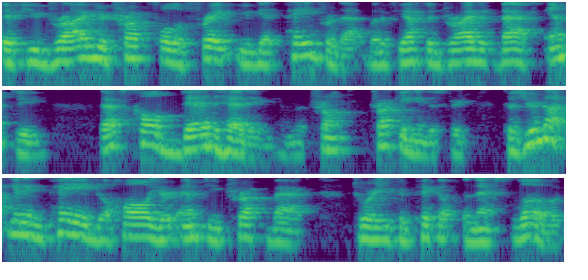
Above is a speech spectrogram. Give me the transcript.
if you drive your truck full of freight, you get paid for that. But if you have to drive it back empty, that's called deadheading in the trunk trucking industry because you're not getting paid to haul your empty truck back to where you can pick up the next load.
